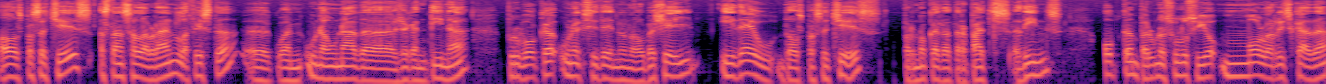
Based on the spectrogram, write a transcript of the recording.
Els passatgers estan celebrant la festa eh, quan una onada gegantina provoca un accident en el vaixell i 10 dels passatgers, per no quedar atrapats a dins, opten per una solució molt arriscada,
